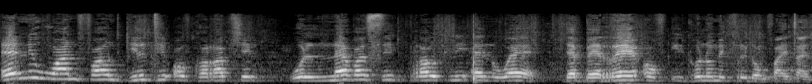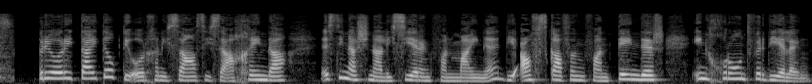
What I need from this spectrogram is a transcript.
Anyone found guilty of corruption will never sit proudly and wear the beret of economic freedom fighters. Prioriteite op die organisasie se agenda is die nasionalisering van myne, die afskaffing van tenders en grondverdeling.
